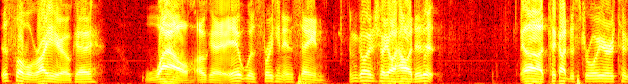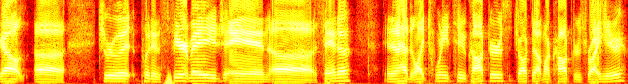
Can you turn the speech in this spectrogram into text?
this level right here, okay? Wow, okay, it was freaking insane. Let me go and show y'all how I did it. Uh, took out Destroyer, took out uh, Druid, put in Spirit Mage and uh, Santa and then I had like 22 copters. Dropped out my copters right here,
